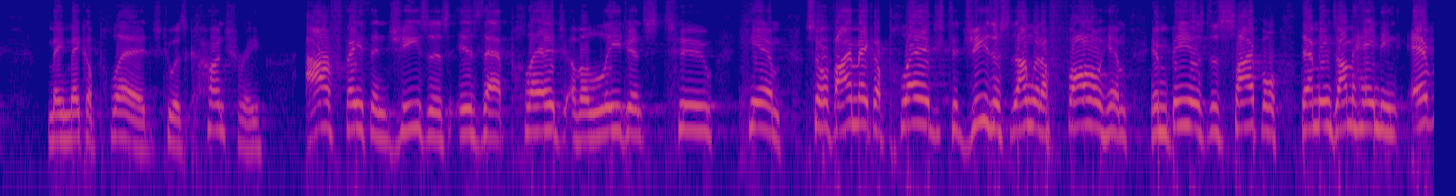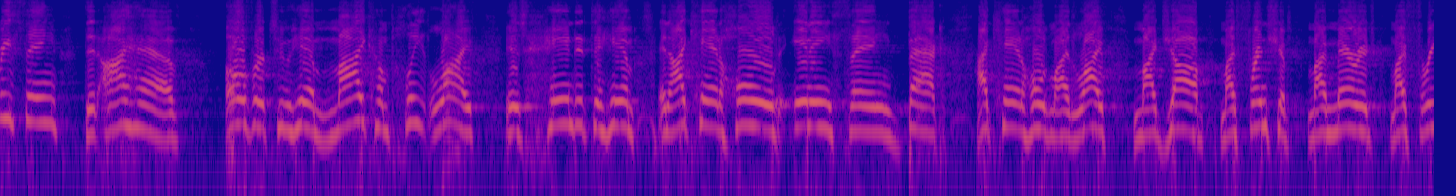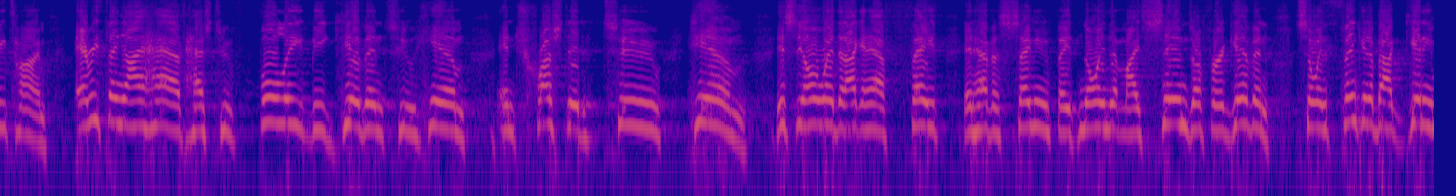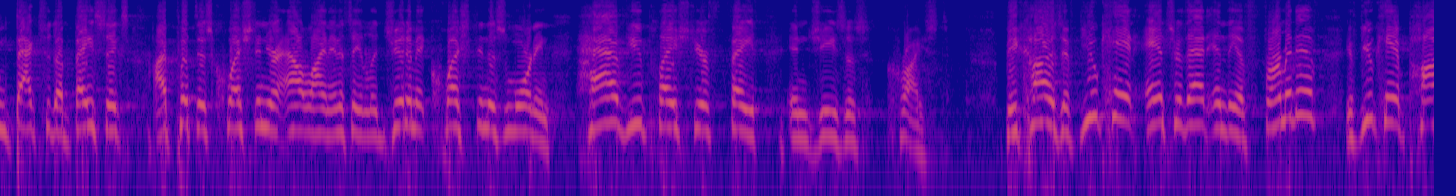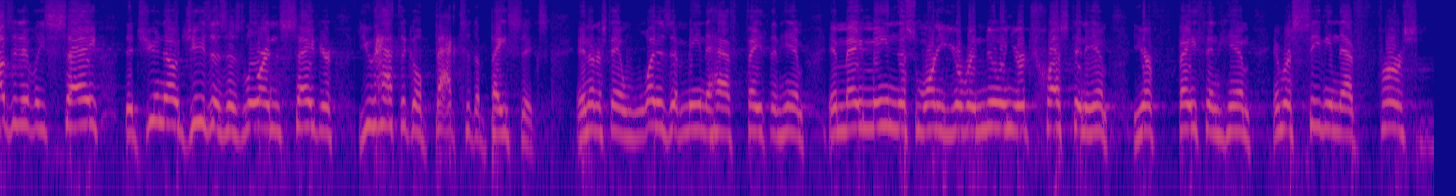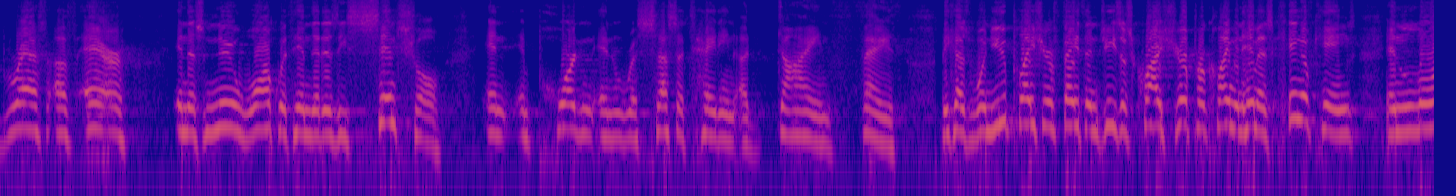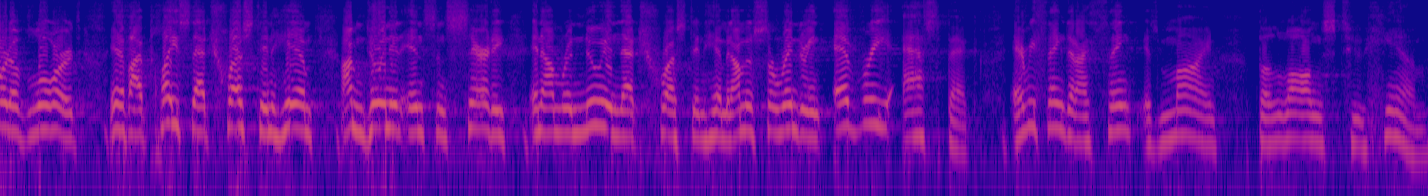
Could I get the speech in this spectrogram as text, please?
may make a pledge to his country, our faith in Jesus is that pledge of allegiance to him. So if I make a pledge to Jesus that I'm going to follow him and be his disciple, that means I'm handing everything that I have over to him. My complete life is handed to him, and I can't hold anything back. I can't hold my life, my job, my friendships, my marriage, my free time. Everything I have has to fully be given to him and trusted to him. It's the only way that I can have faith and have a saving faith, knowing that my sins are forgiven. So, in thinking about getting back to the basics, I put this question in your outline, and it's a legitimate question this morning. Have you placed your faith in Jesus Christ? Because if you can't answer that in the affirmative, if you can't positively say that you know Jesus is Lord and Savior, you have to go back to the basics and understand what does it mean to have faith in him. It may mean this morning you're renewing your trust in him, your faith in him, and receiving that first breath of air in this new walk with him that is essential and important in resuscitating a dying faith. Because when you place your faith in Jesus Christ, you're proclaiming him as King of Kings and Lord of Lords. And if I place that trust in him, I'm doing it in sincerity and I'm renewing that trust in him. And I'm surrendering every aspect, everything that I think is mine belongs to him.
